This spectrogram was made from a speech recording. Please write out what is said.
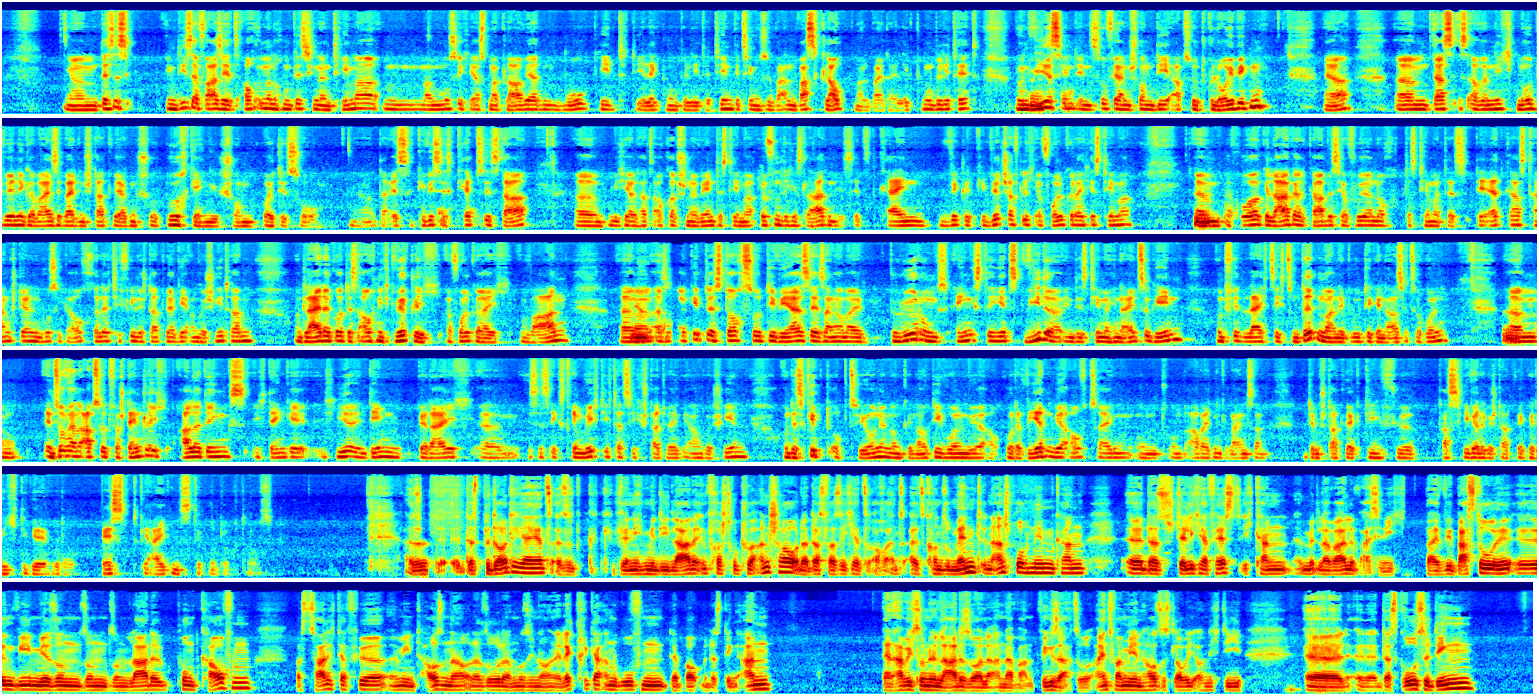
Ähm, das ist in dieser Phase jetzt auch immer noch ein bisschen ein Thema. Man muss sich erstmal klar werden, wo geht die Elektromobilität hin, beziehungsweise an was glaubt man bei der Elektromobilität. Nun, wir sind insofern schon die absolut Gläubigen. Ja, ähm, das ist aber nicht notwendigerweise bei den Stadtwerken schon durchgängig schon heute so. Ja, da ist gewisse Skepsis da. Äh, Michael hat es auch gerade schon erwähnt, das Thema öffentliches Laden ist jetzt kein wirklich wirtschaftlich erfolgreiches Thema. Mhm. Ähm, davor gelagert gab es ja früher noch das Thema des, der Erdgastankstellen, wo sich auch relativ viele Stadtwerke engagiert haben und leider Gottes auch nicht wirklich erfolgreich waren. Ähm, ja. Also da gibt es doch so diverse, sagen wir mal, Berührungsängste, jetzt wieder in das Thema hineinzugehen und vielleicht sich zum dritten Mal eine blutige Nase zu holen. Mhm. Ähm, insofern absolut verständlich. Allerdings, ich denke, hier in dem Bereich ähm, ist es extrem wichtig, dass sich Stadtwerke engagieren. Und es gibt Optionen und genau die wollen wir oder werden wir aufzeigen und, und arbeiten gemeinsam mit dem Stadtwerk, die für das jeweilige Stadtwerk richtige oder bestgeeignetste Produkt aus. Also das bedeutet ja jetzt, also wenn ich mir die Ladeinfrastruktur anschaue oder das, was ich jetzt auch als, als Konsument in Anspruch nehmen kann, äh, das stelle ich ja fest, ich kann mittlerweile, weiß ich nicht, bei Webasto irgendwie mir so einen so einen, so einen Ladepunkt kaufen. Was zahle ich dafür? Irgendwie ein Tausender oder so. Dann muss ich noch einen Elektriker anrufen, der baut mir das Ding an. Dann habe ich so eine Ladesäule an der Wand. Wie gesagt, so ein Einfamilienhaus ist, glaube ich, auch nicht die, äh, das große Ding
